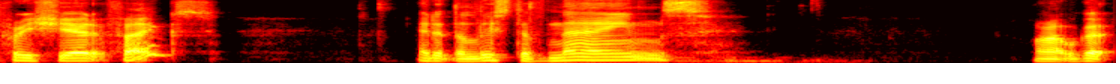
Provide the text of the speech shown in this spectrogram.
Appreciate it, folks. Edit the list of names. All right, we've got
